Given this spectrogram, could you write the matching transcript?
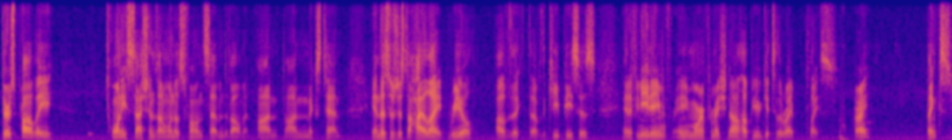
There's probably 20 sessions on Windows Phone 7 development on, on Mix 10. And this was just a highlight reel of the, of the key pieces. And if you need any, any more information, I'll help you get to the right place. All right? Thanks.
